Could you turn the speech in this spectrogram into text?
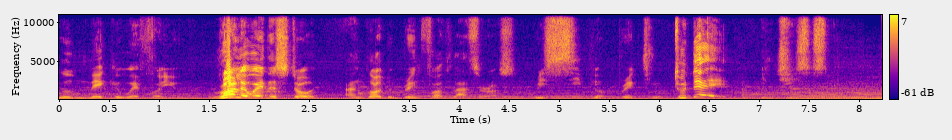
will make a way for you. Roll away the stone, and God will bring forth Lazarus. Receive your breakthrough today in Jesus' name.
